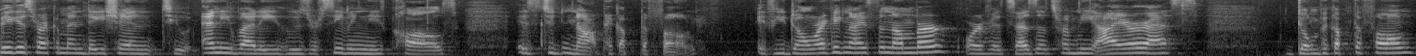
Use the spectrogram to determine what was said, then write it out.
biggest recommendation to anybody who's receiving these calls is to not pick up the phone. If you don't recognize the number or if it says it's from the IRS, don't pick up the phone.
